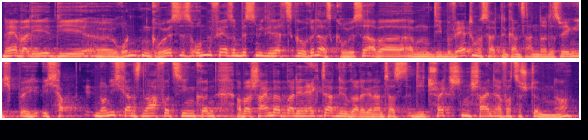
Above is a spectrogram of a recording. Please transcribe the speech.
Naja, weil die, die äh, Rundengröße ist ungefähr so ein bisschen wie die letzte Gorillas-Größe, aber ähm, die Bewertung ist halt eine ganz andere. Deswegen, ich, ich habe noch nicht ganz nachvollziehen können, aber scheinbar bei den Eckdaten, die du gerade genannt hast, die Traction scheint einfach zu stimmen, ne?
